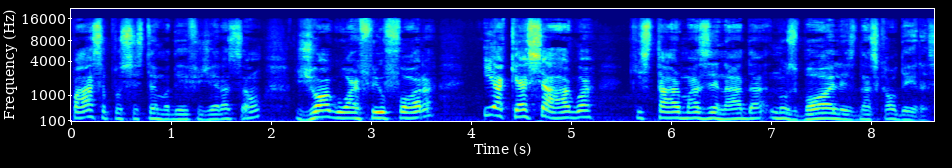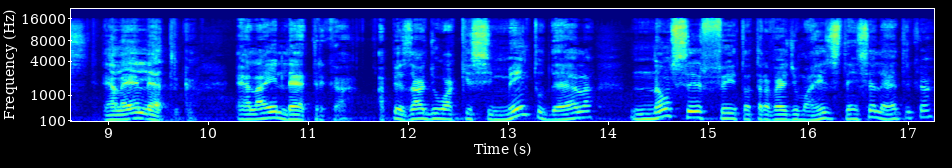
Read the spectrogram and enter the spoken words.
passa para o sistema de refrigeração, joga o ar frio fora e aquece a água que está armazenada nos boilers, nas caldeiras. Ela é elétrica. Ela é elétrica, apesar de o aquecimento dela não ser feito através de uma resistência elétrica,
